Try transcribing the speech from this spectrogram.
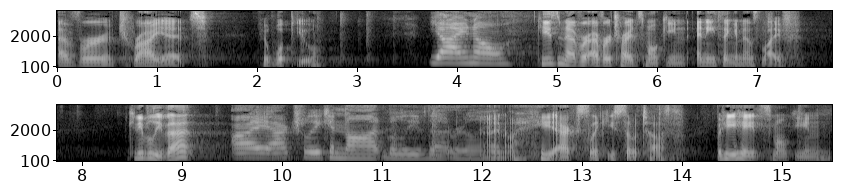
ever try it, he'll whoop you. Yeah, I know. He's never ever tried smoking anything in his life. Can you believe that? I actually cannot believe that. Really. I know. He acts like he's so tough. But he hates smoking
